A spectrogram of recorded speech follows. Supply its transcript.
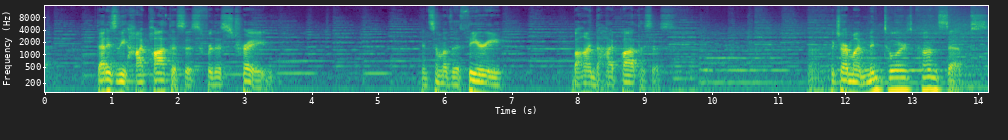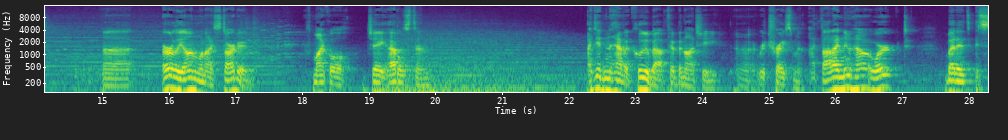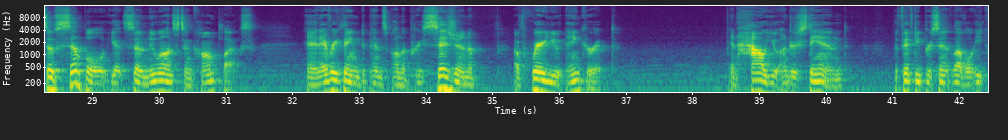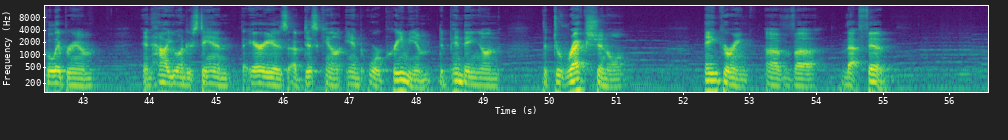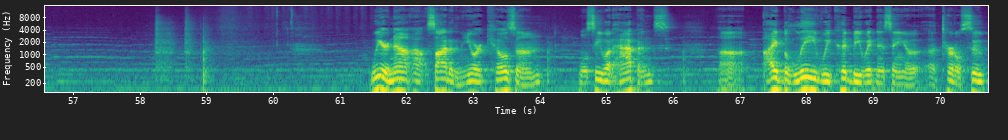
that is the hypothesis for this trade, and some of the theory behind the hypothesis, uh, which are my mentor's concepts. Uh, early on, when I started with Michael J. Huddleston, I didn't have a clue about Fibonacci uh, retracement. I thought I knew how it worked, but it's, it's so simple yet so nuanced and complex. And everything depends upon the precision of, of where you anchor it and how you understand the 50% level equilibrium and how you understand the areas of discount and or premium depending on the directional anchoring of uh, that fib. We are now outside of the New York kill zone. We'll see what happens. Uh, I believe we could be witnessing a, a turtle soup,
